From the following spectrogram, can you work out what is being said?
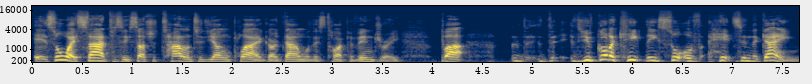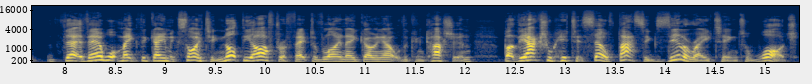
it's always sad to see such a talented young player go down with this type of injury. But you've got to keep these sort of hits in the game. They're, they're what make the game exciting. Not the after effect of Laine going out with a concussion, but the actual hit itself. That's exhilarating to watch.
